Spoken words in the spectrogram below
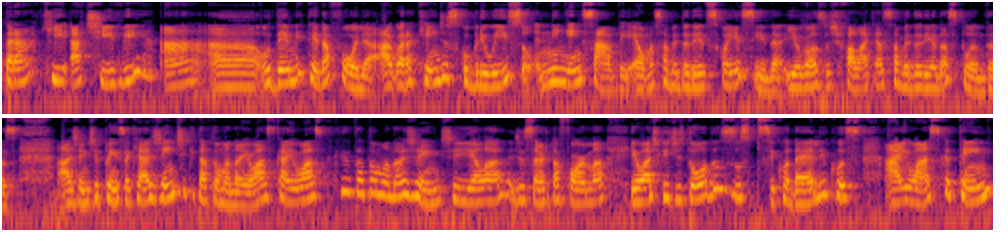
para que ative a, a, o DMT da folha. Agora, quem descobriu isso, ninguém sabe. É uma sabedoria desconhecida. E eu gosto de falar que é a sabedoria das plantas. A gente pensa que é a gente que tá tomando ayahuasca, a ayahuasca que tá tomando a gente. E ela, de certa forma, eu acho que de todos os psicodélicos, a ayahuasca tem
